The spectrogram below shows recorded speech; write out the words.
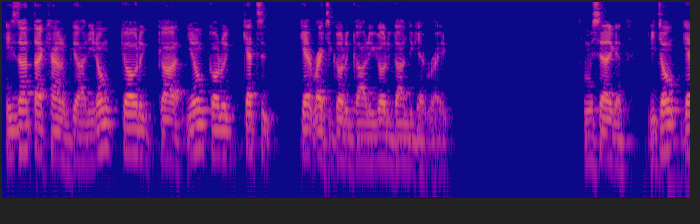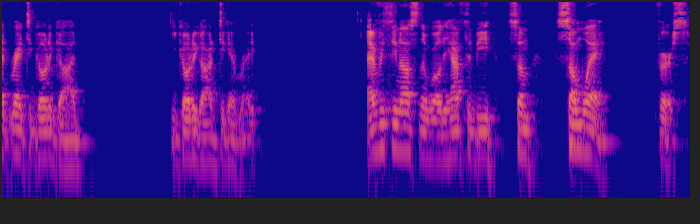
He's not that kind of God. You don't go to God, you don't go to get to get right to go to God, you go to God to get right. Let me say that again. You don't get right to go to God. You go to God to get right. Everything else in the world, you have to be some some way first.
